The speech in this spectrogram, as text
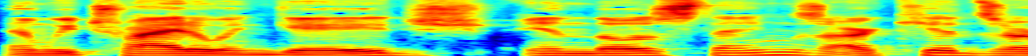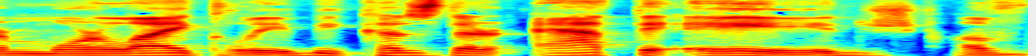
and we try to engage in those things. Our kids are more likely, because they're at the age of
